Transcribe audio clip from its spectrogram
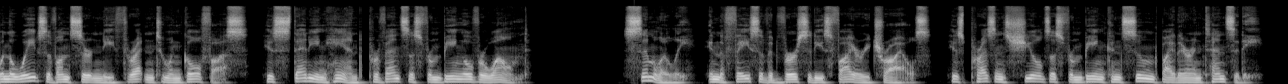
When the waves of uncertainty threaten to engulf us, His steadying hand prevents us from being overwhelmed. Similarly, in the face of adversity's fiery trials, His presence shields us from being consumed by their intensity.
